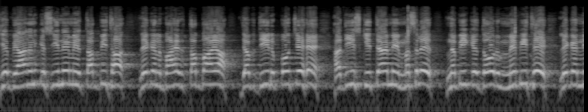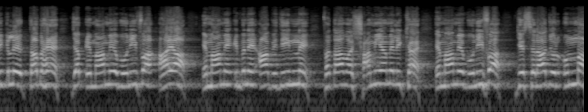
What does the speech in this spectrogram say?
ये बयान इनके सीने में तब भी था, लेकिन बाहर तब आया जब दीर पहुँचे हैं। हदीस की तय में मसले नबी के दौर में भी थे, लेकिन निकले तब हैं। जब इमाम वनीफा आया, इमाम इबन आबिदीन ने फतावा शामिया में लिखा है, इमाम वनीफा, ये सराजुल उम्मा,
